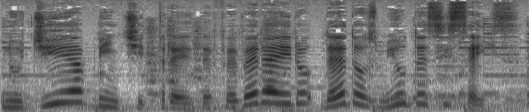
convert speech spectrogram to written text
no dia 23 de fevereiro de 2016.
